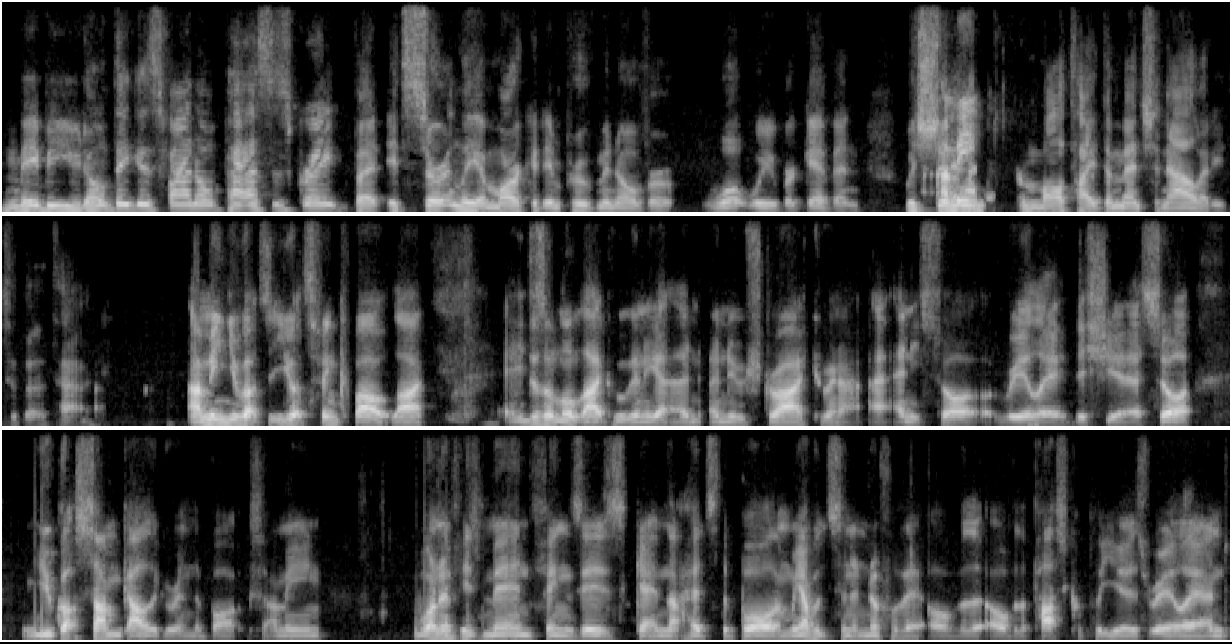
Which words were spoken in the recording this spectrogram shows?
maybe you don't think his final pass is great, but it's certainly a market improvement over what we were given, which should I mean- add some multi-dimensionality to the attack. I mean, you've got to you got to think about like it doesn't look like we're going to get a, a new striker in a, a- any sort really this year. So you've got Sam Gallagher in the box. I mean, one of his main things is getting that head to the ball, and we haven't seen enough of it over the over the past couple of years really. And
